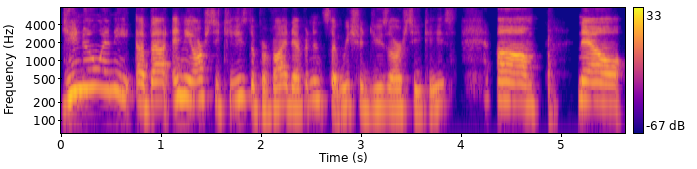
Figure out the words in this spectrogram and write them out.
do you know any about any RCTs to provide evidence that we should use RCTs? Um, now,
